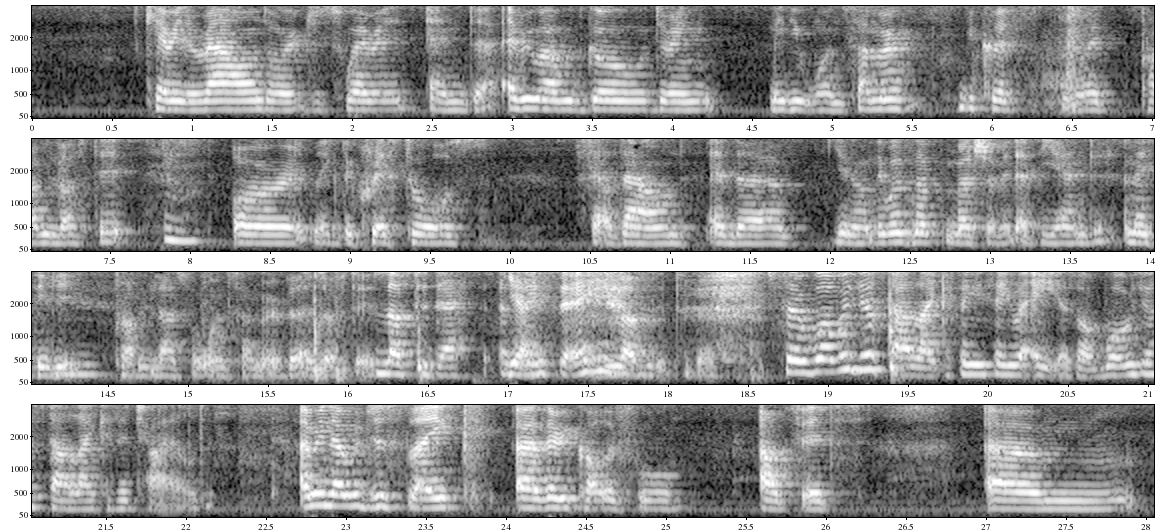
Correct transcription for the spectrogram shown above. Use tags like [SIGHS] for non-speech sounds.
carry it around or just wear it, and uh, everywhere I would go during maybe one summer [LAUGHS] because, you know, I probably lost it, mm. or like the crystals fell down and uh, you know, there was not much of it at the end, and I think it mm. probably lasts for one summer, but I loved it. Loved to death, as yes, they say. Loved it to death. [LAUGHS] So, what was your style like? So, you say you were eight years old. What was your style like as a child? I mean, I would just like uh, very colorful outfits. Um,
